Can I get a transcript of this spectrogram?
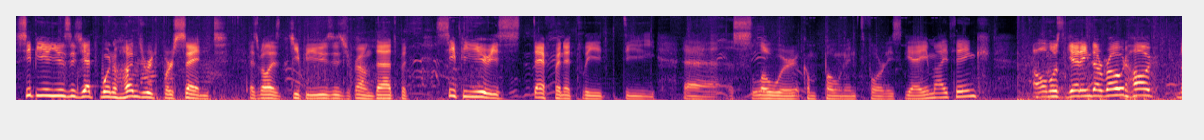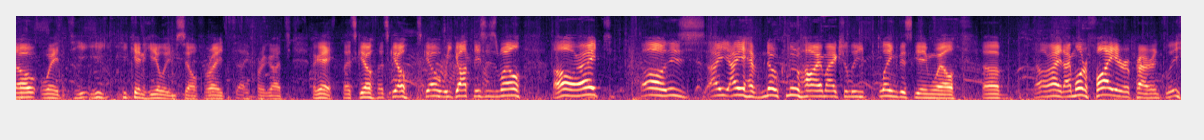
CPU usage at 100%, as well as GPU usage around that, but CPU is definitely the uh, slower component for this game, I think. Almost getting the Roadhog. No, wait, he, he, he can heal himself, right? I forgot. Okay, let's go, let's go, let's go. We got this as well. All right. Oh, this... I, I have no clue how I'm actually playing this game well. Uh, Alright, I'm on fire apparently.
